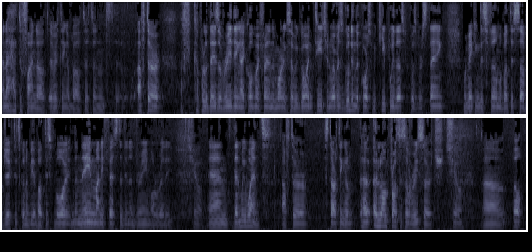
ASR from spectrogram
And I had to find out everything about it. And uh, after a f- couple of days of reading, I called my friend in the morning, and said, We go and teach, and whoever's good in the course, we keep with us because we're staying. We're making this film about this subject. It's going to be about this boy. The name manifested in a dream already. Sure, And then we went after starting a, a, a long process of research. sure. Uh, well,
